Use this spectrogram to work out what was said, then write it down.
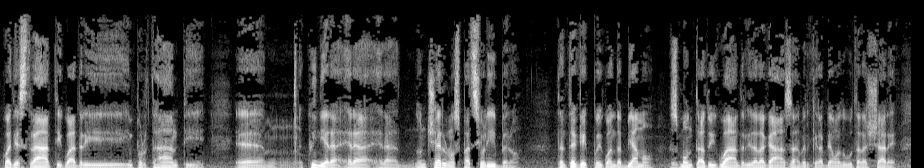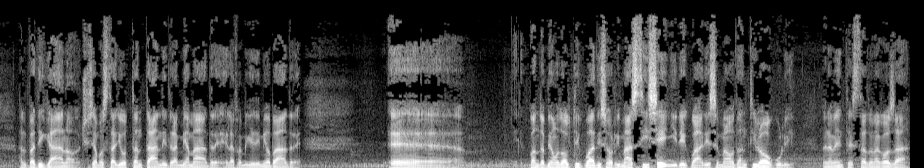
quadri astratti, quadri importanti. Eh, quindi era, era, era, non c'era uno spazio libero tant'è che poi quando abbiamo smontato i quadri dalla casa, perché l'abbiamo dovuta lasciare al Vaticano, ci siamo stati 80 anni tra mia madre e la famiglia di mio padre, eh, quando abbiamo tolto i quadri sono rimasti i segni dei quadri, sembravano tanti loculi, veramente è stata una cosa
